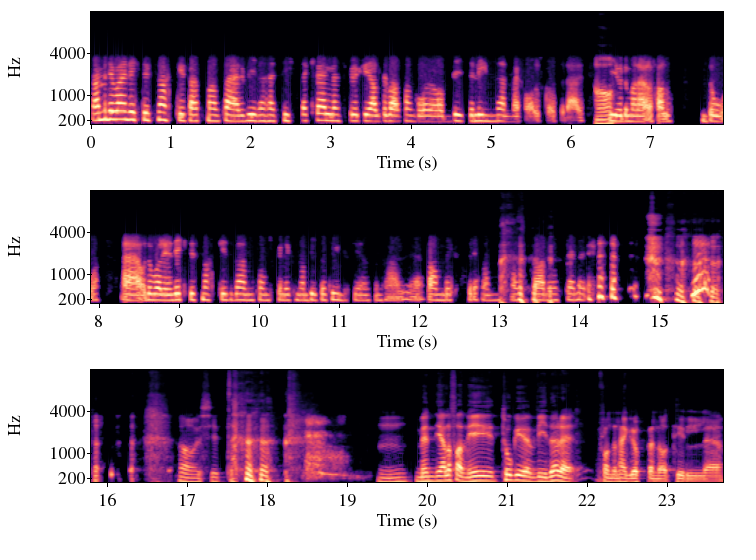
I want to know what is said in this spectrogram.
ja, men det var en riktig snackis att man så här, vid den här sista kvällen så brukar det alltid vara att man går och byter linnen med folk och sådär. Ja. Det gjorde man i alla fall då. Eh, och då var det en riktig snackis vem som skulle kunna byta till sig en sån här eh, bandexdräkt som Australien spelar i. Ja, shit. mm. Men i alla fall, ni tog ju vidare från den här gruppen då till eh,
